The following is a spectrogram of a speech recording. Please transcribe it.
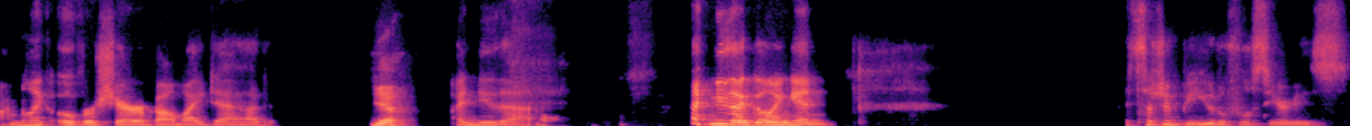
i'm gonna like overshare about my dad Yeah. i knew that oh. i knew that going in it's such a beautiful series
